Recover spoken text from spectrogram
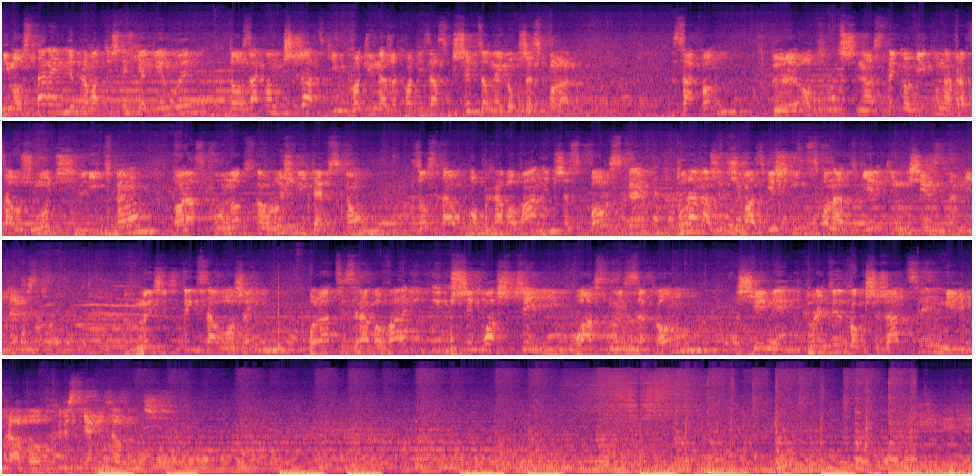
Mimo starań dyplomatycznych Jagiełły, to zakon krzyżacki uchodził na zachodzie za skrzywdzonego przez Polaków. Zakon, który od XIII wieku nawracał Żmudź, Litwę oraz północną Ruś Litewską, został obrabowany przez Polskę, która narzuciła zwierzchnictwo nad Wielkim Księstwem Litewskim. W myśl tych założeń Polacy zrabowali i przywłaszczyli własność zakonu, ziemię, które tylko krzyżacy mieli prawo chrystianizować.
